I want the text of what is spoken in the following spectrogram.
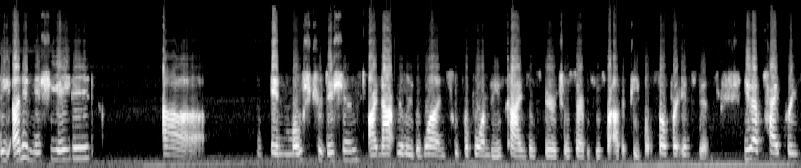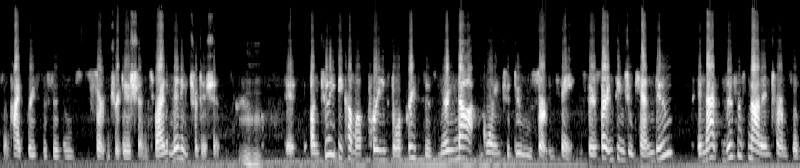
the uninitiated, uh, in most traditions are not really the ones who perform these kinds of spiritual services for other people. So, for instance, you have high priests and high priestesses in certain traditions, right? Many traditions. Mm-hmm. It, until you become a priest or priestess, you're not going to do certain things. There are certain things you can do, and that this is not in terms of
